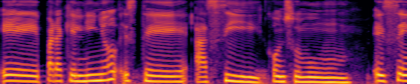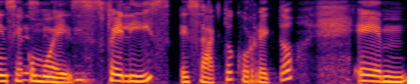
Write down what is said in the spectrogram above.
Eh, para que el niño esté así, con su esencia como es, feliz. exacto, correcto. Em,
